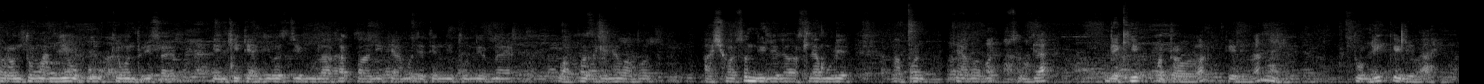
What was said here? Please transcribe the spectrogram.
परंतु माननीय उपमुख्यमंत्री साहेब यांची त्या दिवस जी मुलाखत पाहिली त्यामध्ये त्यांनी तो निर्णय वापस घेण्याबाबत आश्वासन दिलेलं असल्यामुळे आपण त्याबाबत सध्या लेखी पत्रव्यवहार केलेला नाही. तोंडी केलेला आहे.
